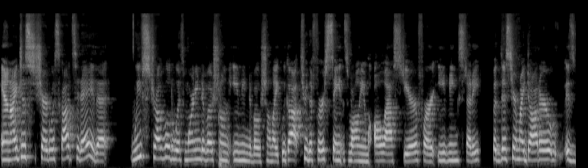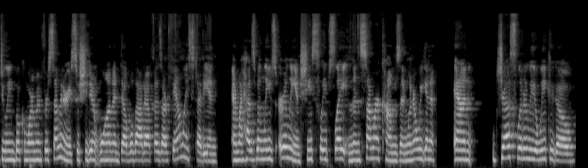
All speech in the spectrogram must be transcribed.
And I just shared with Scott today that we've struggled with morning devotional and evening devotional. Like we got through the first Saints volume all last year for our evening study. But this year, my daughter is doing Book of Mormon for seminary. So she didn't want to double that up as our family study. And, and my husband leaves early and she sleeps late. And then summer comes and when are we going to? And just literally a week ago,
